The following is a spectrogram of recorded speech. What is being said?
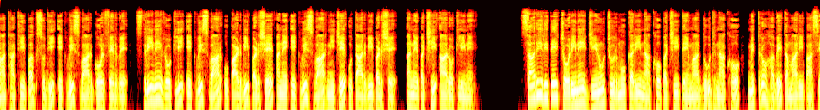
માથાથી પગ સુધી એકવીસ વાર ગોળ ફેરવે. સ્ત્રીને રોટલી એકવીસ વાર ઉપાડવી પડશે અને એકવીસ વાર નીચે ઉતારવી પડશે, અને પછી આ રોટલીને સારી રીતે ચોરીને ઝીણું ચૂરમું કરી નાખો, પછી તેમાં દૂધ નાખો. મિત્રો, હવે તમારી પાસે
